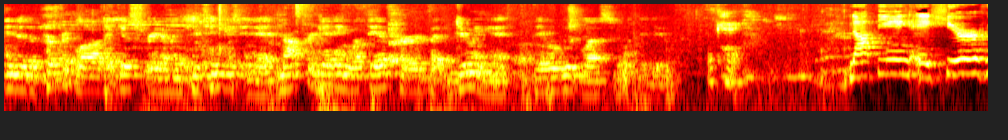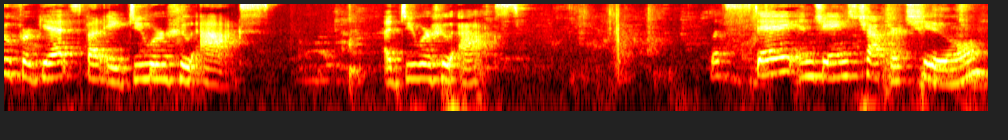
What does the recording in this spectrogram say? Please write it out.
into the perfect law that gives freedom and continues in it, not forgetting what they have heard, but doing it, they will be blessed in what they do. Okay. Not being a hearer who forgets, but a doer who acts. A doer who acts. Let's stay in James chapter 2.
